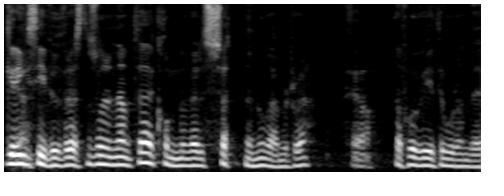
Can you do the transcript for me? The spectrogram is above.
Grieg Seafood, forresten, som du nevnte, kommer vel 17.11., tror jeg. Ja. Da får vi vite hvordan det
